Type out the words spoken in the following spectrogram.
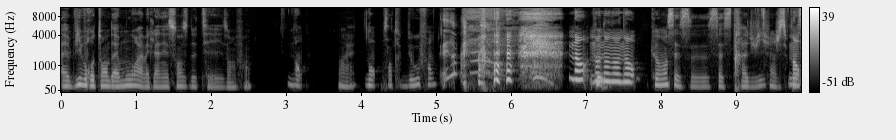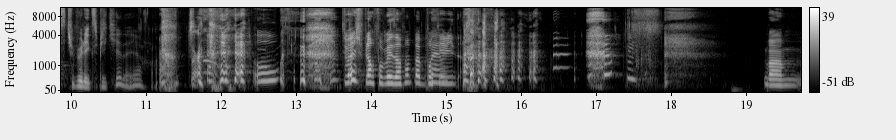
à vivre autant d'amour avec la naissance de tes enfants? Non, Ouais. non, c'est un truc de ouf. hein. non, non, non, non, non. Comment ça se, ça se traduit? Enfin, Je sais pas Non. si tu peux l'expliquer d'ailleurs. oh. tu vois, je pleure pour mes enfants, pas pour. Kevin. ben,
